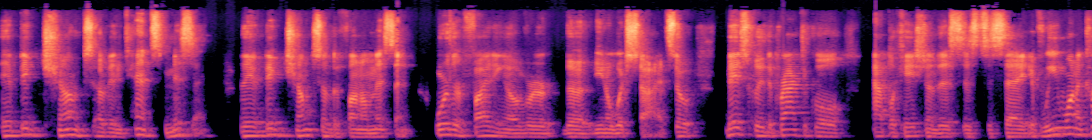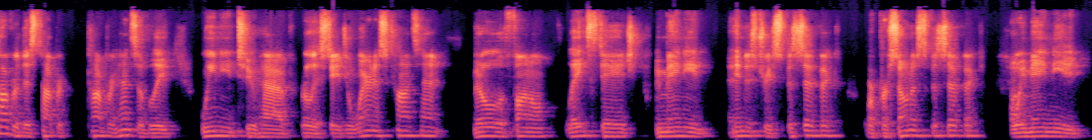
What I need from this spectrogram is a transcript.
they have big chunks of intents missing. They have big chunks of the funnel missing or they're fighting over the you know which side. So basically the practical application of this is to say if we want to cover this topic comprehensively we need to have early stage awareness content middle of the funnel late stage. We may need industry specific or persona specific. We may need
